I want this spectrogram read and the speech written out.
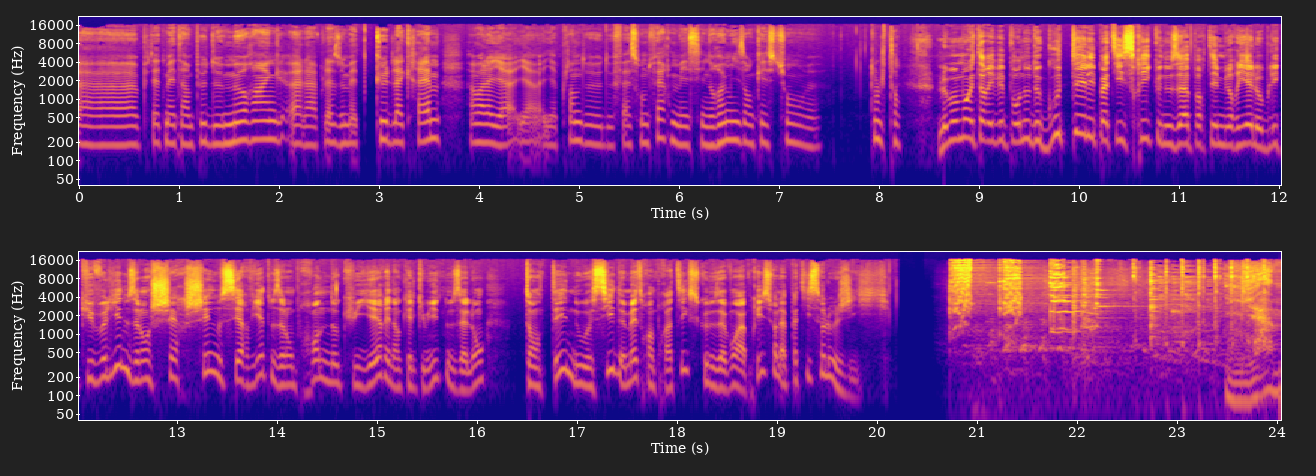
euh, peut-être mettre un peu de meringue à la place de mettre que de la crème. voilà, il y a, plein de, façons de faire, mais c'est une remise en question euh, tout le temps. Le moment est arrivé pour nous de goûter les pâtisseries que nous a apportées Muriel au Cuvelier. Nous allons chercher nos serviettes, nous allons prendre nos cuillères et dans quelques minutes, nous allons tenter, nous aussi, de mettre en pratique ce que nous avons appris sur la pâtissologie. Miam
